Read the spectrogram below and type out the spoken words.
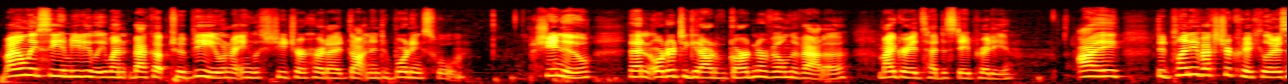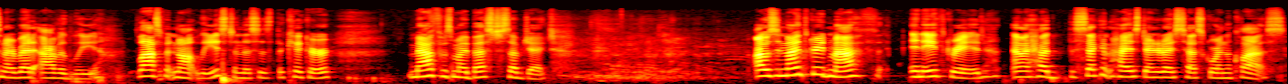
My only C immediately went back up to a B when my English teacher heard I had gotten into boarding school. She knew that in order to get out of Gardnerville, Nevada, my grades had to stay pretty. I did plenty of extracurriculars and I read avidly. Last but not least, and this is the kicker, math was my best subject. I was in ninth grade math in eighth grade, and I had the second highest standardized test score in the class.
